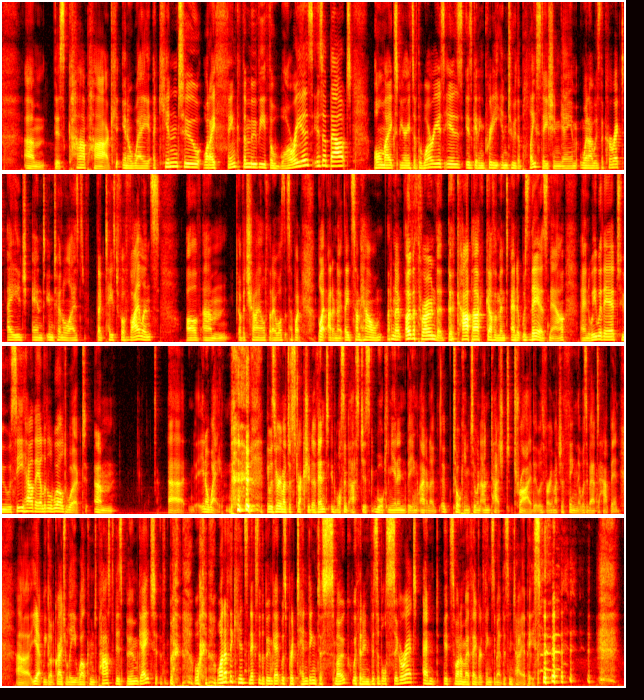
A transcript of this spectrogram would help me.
um, this car park in a way akin to what I think the movie The Warriors is about. All my experience of The Warriors is is getting pretty into the PlayStation game when I was the correct age and internalized like taste for violence of um of a child that I was at some point. But I don't know, they'd somehow I don't know overthrown the the car park government and it was theirs now, and we were there to see how their little world worked. Um uh, in a way. it was very much a structured event. It wasn't us just walking in and being, I don't know, uh, talking to an untouched tribe. It was very much a thing that was about to happen. Uh, yeah, we got gradually welcomed past this boom gate. one of the kids next to the boom gate was pretending to smoke with an invisible cigarette, and it's one of my favorite things about this entire piece.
